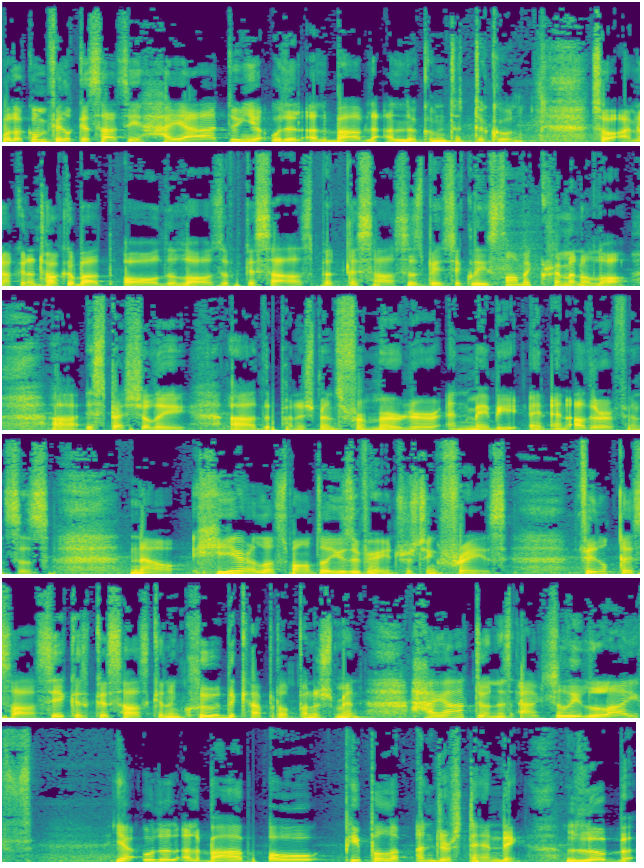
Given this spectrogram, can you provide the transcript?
وَلَكُمْ فِي الْقِسَاسِ حَيَاةٌ يَا الْأَلْبَابِ لَعَلَّكُمْ تَتَّقُونَ So I'm not going to talk about all the laws of qisas, but qisas is basically Islamic criminal law, uh, especially uh, the punishments for murder and maybe and, and other offenses. Now, here Allah subhanahu uses a very interesting phrase. فِي because Qisas can include the capital punishment. Hayatun is actually life. Ya ulul albab, O people of understanding. Lub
